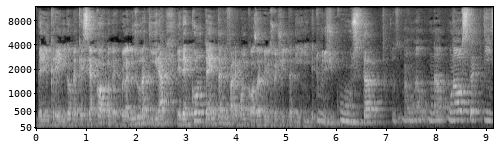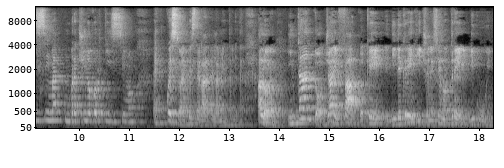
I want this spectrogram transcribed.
per il credito perché si è accorto che quella misura tira ed è contenta di fare qualcosa per i suoi cittadini. E tu mi dici, custa, una, una, una O strettissima, un braccino cortissimo. Ecco, questo è, questa è la, è la, mentalità. Allora, intanto già il fatto che di decreti ce ne siano tre, di cui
